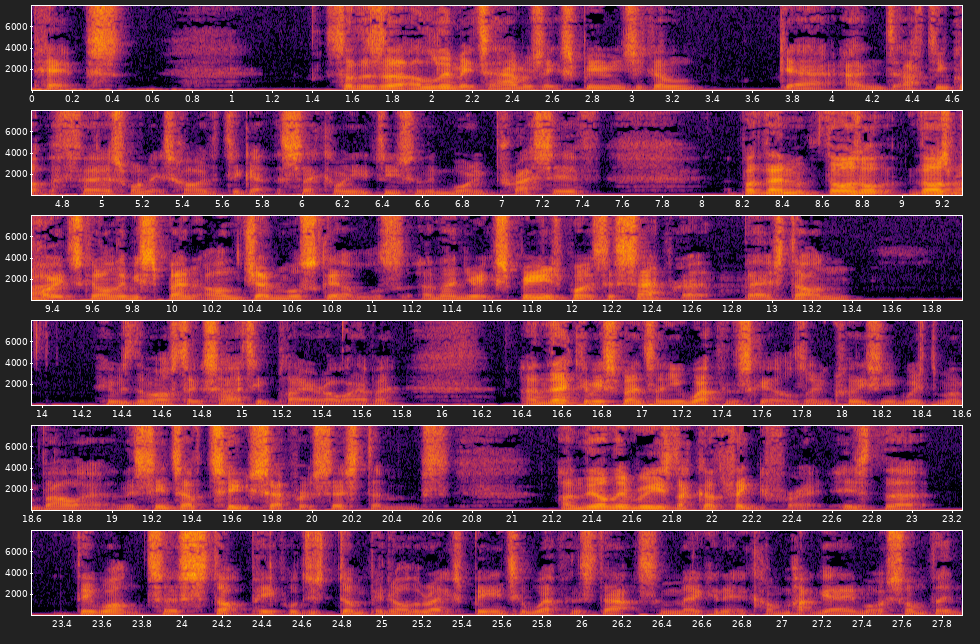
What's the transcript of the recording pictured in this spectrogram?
pips. So there's a, a, limit to how much experience you can get, and after you've got the first one, it's harder to get the second one. You do something more impressive. But then those those right. points can only be spent on general skills, and then your experience points are separate based on who's the most exciting player or whatever, and they can be spent on your weapon skills or increasing wisdom and valor. And they seem to have two separate systems. And the only reason I can think for it is that they want to stop people just dumping all their XP into weapon stats and making it a combat game or something.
